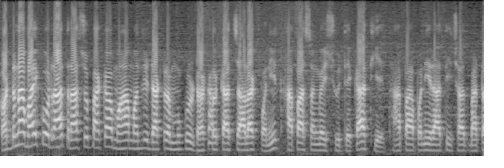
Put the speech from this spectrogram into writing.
घटना भएको रात रासोपाका महामन्त्री डाक्टर मुकुल ढकालका चालक पनि थापासँगै सुतेका थिए। थापा पनि राति छतबाट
